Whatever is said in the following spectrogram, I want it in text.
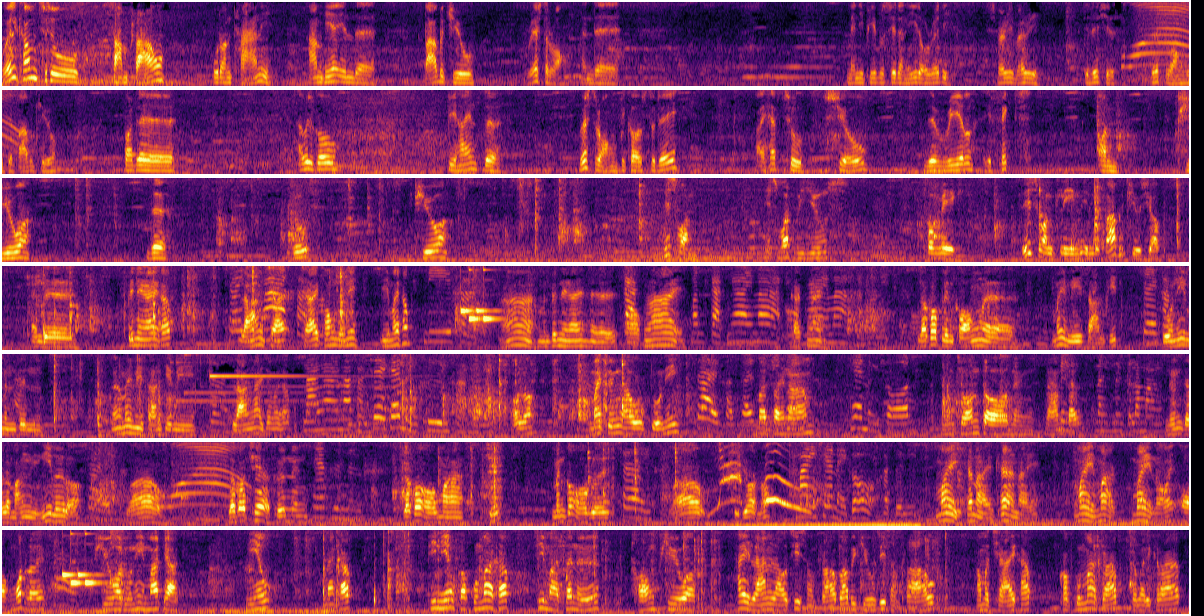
Welcome to Samprao, Udon Thani. I'm here in the barbecue restaurant and uh, many people sit and eat already. It's very, very delicious restaurant with the barbecue. But uh, I will go behind the restaurant because today I have to show the real effect on pure the good pure this one is what we use for make this one clean in the barbecue shop and uh, เป็นยังไงครับใช่ล้างใช้มากค่ะใช้ของตัวนี้ดีไหมครับ ดีค่ะอ่ามันเป็นยังไงเออออกง่าย มันกัดง่ายมากออกัดง่ายมากค่ะตัวนี้ แล้วก็เป็นของเออ ไม่มีสารพิษ ใช่ค่ะตัวนี้มันเป็นนะไม่มีสารเคมีใช่ล้างง่ายใช่ไหมครับล้างง่ายมากค่ะแช่แค่หนึ่งคืนค่ะตัวนี้เอาเหรอไม่ถึงเอาตัวนี้ ใช่ค่ะใช้ตัวมาใส่น้แค่หนึ่งช้อนหนึ่งช้อนต่อหนึ่งหนึ่งน้ำใช้หนึ่งหนึ่งกะละมังหนึ่งกะละมังอย่างนี้เลยเหรอ ใช่ค่ะว้าว แล้วก็แช่คืนหนึ่งแช่คืนหนึ่งค่ะ แล้วก็ออกมาเช็ดมันก็ออกเลย ใช่ค่ะว้าว สุดยอดเนาะไหม่แค่ไหนก็ออกค่ะตัวนี้ ไม่แค่ไหนแค่ไหน ไม่มากไม่น้อยออกหมดเลยพิวดูนี่มาจากนิ้วนะครับ พี่นิ้วขอบคุณมากครับที่มาเสนอของพิวให้ร้านเราที่สัมพราวบาร์บีคิวที่สัมพราวเอามาใช้ครับ ขอบคุณมากครับ สวัสดีครับ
